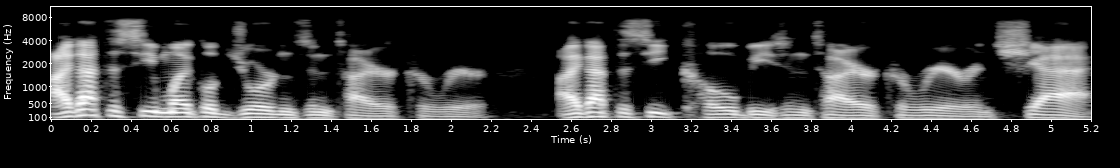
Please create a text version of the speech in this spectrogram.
I got to see Michael Jordan's entire career. I got to see Kobe's entire career and Shaq.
